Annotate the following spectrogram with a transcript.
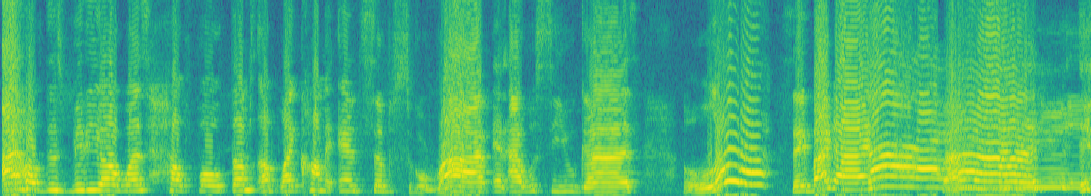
I hope this video was helpful. Thumbs up, like, comment, and subscribe. And I will see you guys later. Say bye, guys. Bye. Bye.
